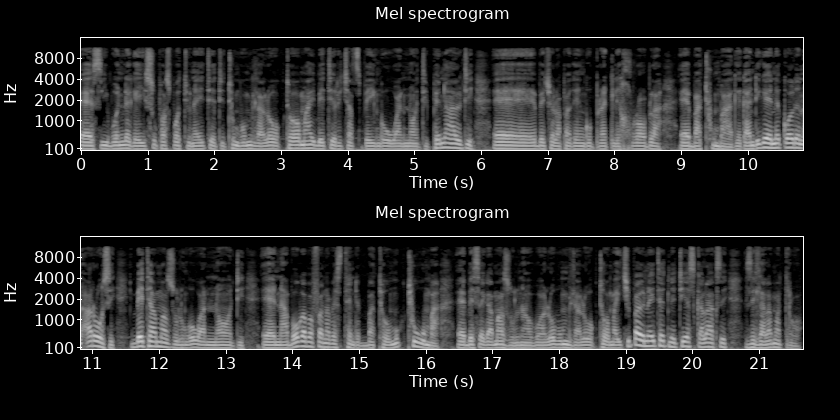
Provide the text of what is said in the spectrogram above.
eh siyibonile ke iSuperSport United ithumba umdlalo wokthoma ibethi Richards Bay ngo 1 not penalty eh betsho lapha ke nguBradley Grobler eh bathumba ke kanti ke neGolden Arrows ibethe amazulu ngo 1 not eh nabo ke abafana beStandard bathoma ukuthumba eh bese ke amazulu nabo lobo umdlalo wokthoma iChipa United neTS Galaxy zidlala ama draw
